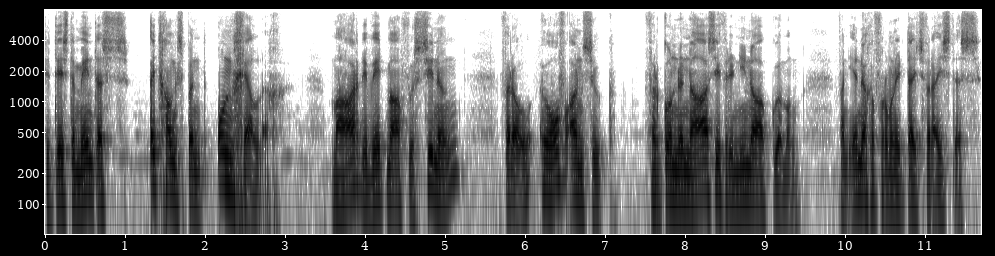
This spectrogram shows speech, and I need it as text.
Die testament is uitgangspunt ongeldig. Maar die wet maak voorsiening vir 'n hofaansoek vir kondemnasie vir die nie nakoming van enige formaliteitsvereistes.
